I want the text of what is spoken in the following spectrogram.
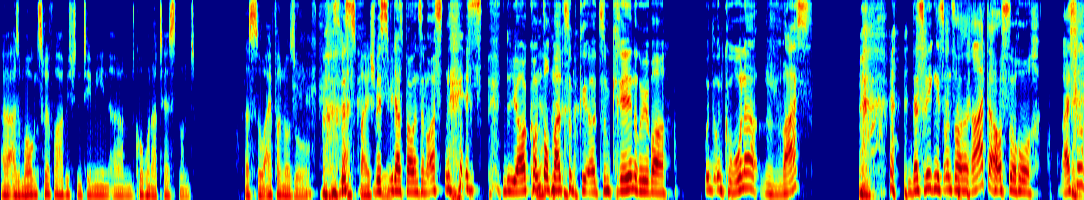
äh, also morgen 12 Uhr habe ich einen Termin, ähm, Corona-Test und das so einfach nur so als Beispiel. Wisst ihr, wie das bei uns im Osten ist? Ja, komm ja. doch mal zum, äh, zum Krähen rüber. Und, und Corona, was? Deswegen ist unsere Rate auch so hoch. Weißt du?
